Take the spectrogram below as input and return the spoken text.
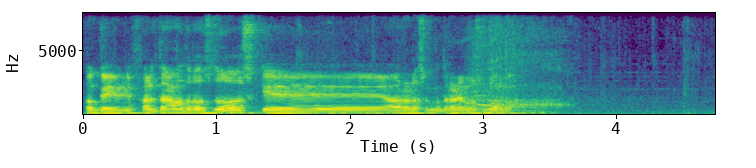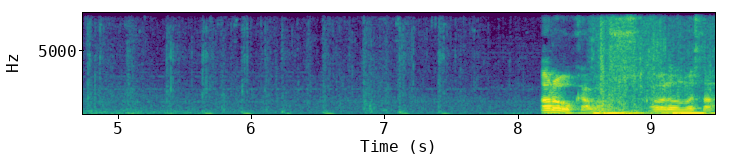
Ok, me faltan otros dos que ahora los encontraremos, supongo. Ahora buscamos. A ver dónde está.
